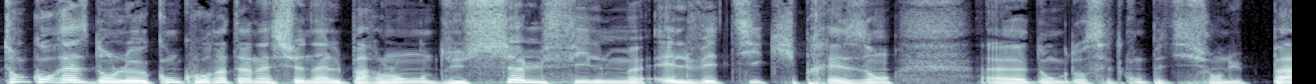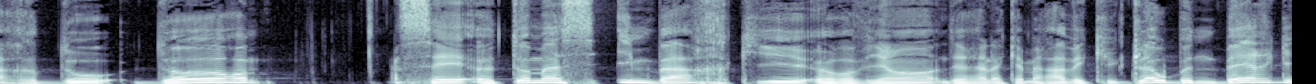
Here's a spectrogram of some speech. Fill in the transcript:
Tant qu'on reste dans le concours international, parlons du seul film helvétique présent dans cette compétition du Pardo d'or. C'est euh, Thomas Imbar qui euh, revient derrière la caméra avec Glaubenberg,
